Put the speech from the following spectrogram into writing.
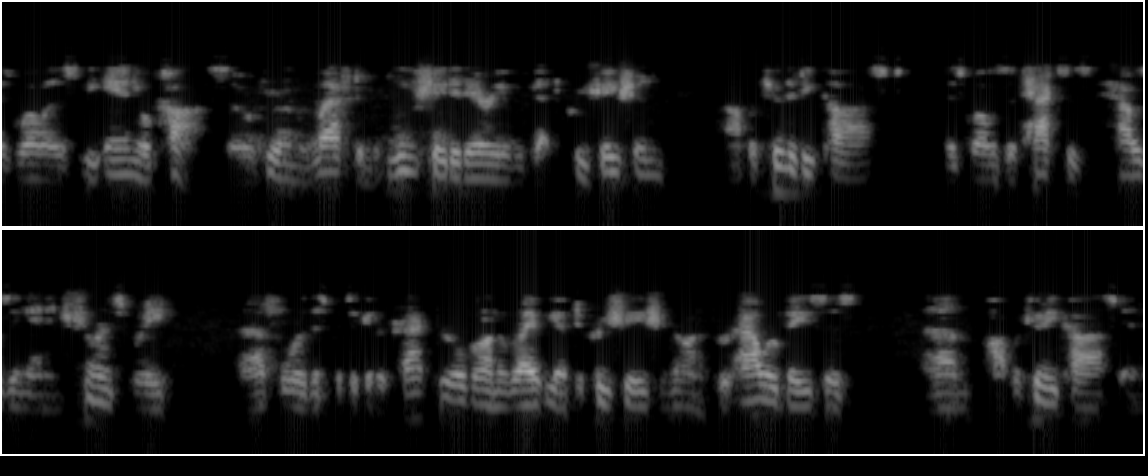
as well as the annual cost. So here on the left in the blue shaded area, we've got depreciation, opportunity cost, as well as the taxes, housing, and insurance rate uh, for this particular tractor. Over on the right, we have depreciation on a per hour basis, um, opportunity cost, and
